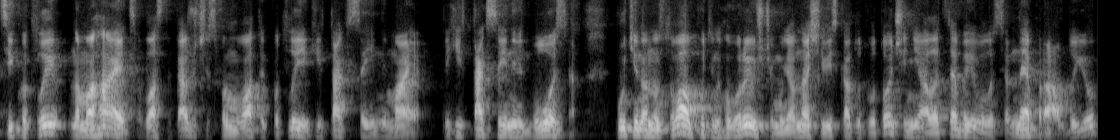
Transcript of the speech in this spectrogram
ці котли, намагається, власне кажучи, сформувати котли, яких так все і немає, яких так все і не відбулося. Путін анонсував, Путін говорив, що мовляв, наші війська тут в оточенні, але це виявилося неправдою.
